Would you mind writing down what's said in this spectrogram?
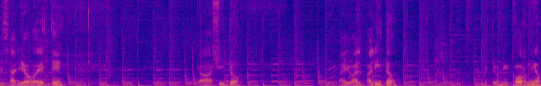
Y salió este caballito. Ahí va el palito. Este unicornio.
